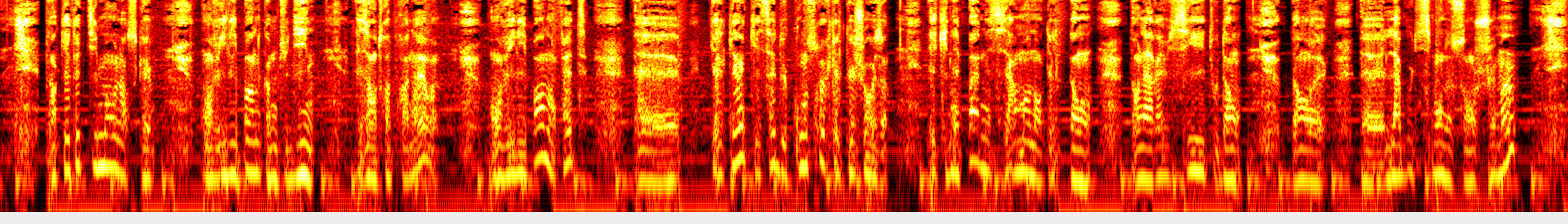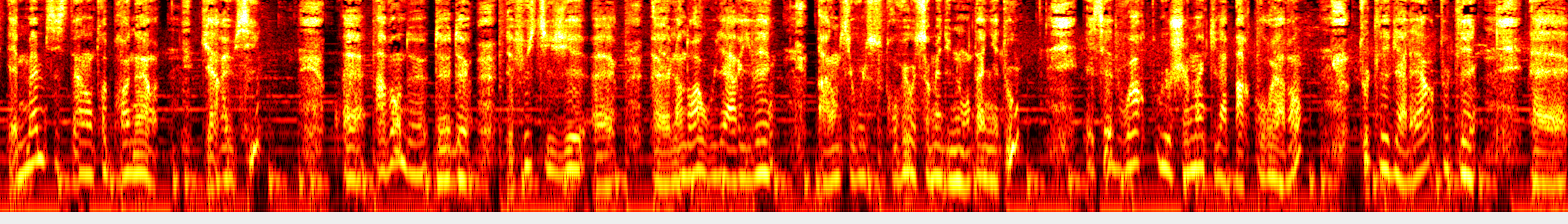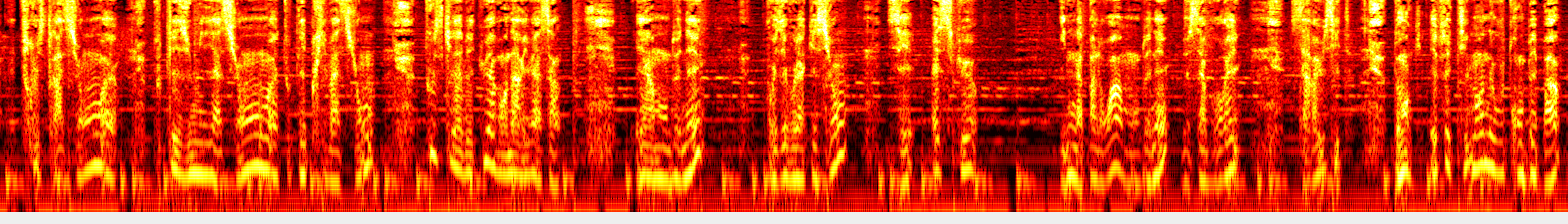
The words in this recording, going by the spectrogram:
Donc effectivement, lorsque on vilipende, comme tu dis, les entrepreneurs, on vilipende en fait euh, quelqu'un qui essaie de construire quelque chose et qui n'est pas nécessairement dans, la réussite ou dans, dans euh, euh, l'aboutissement de son chemin. Et même si c'est un entrepreneur qui a réussi, euh, avant de, de, de, de fustiger euh, euh, l'endroit où il est arrivé, par exemple si vous le trouvez au sommet d'une montagne et tout, essayez de voir tout le chemin qu'il a parcouru avant, toutes les galères, toutes les frustrations, toutes les humiliations, toutes les privations, tout ce qu'il a vécu avant d'arriver à ça. Et à un moment donné, posez-vous la question, c'est est-ce que il n'a pas le droit à un moment donné de savourer sa réussite? Donc effectivement, ne vous trompez pas,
